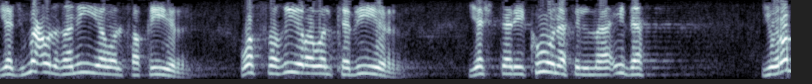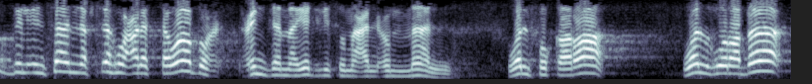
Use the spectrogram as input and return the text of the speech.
يجمع الغني والفقير. والصغير والكبير يشتركون في المائدة يربي الإنسان نفسه على التواضع عندما يجلس مع العمال والفقراء والغرباء.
